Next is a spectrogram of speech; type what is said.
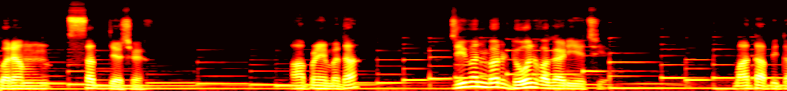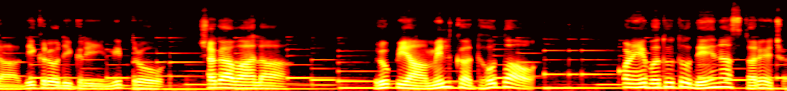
પરમ સત્ય છે. આપણે બધા જીવનભર ઢોલ વગાડીએ છીએ. માતા પિતા દીકરો દીકરી મિત્રો સગા વહાલા રૂપિયા, મિલકત, હોદ્દાઓ. પણ એ બધું તો દેહના સ્તરે છે.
